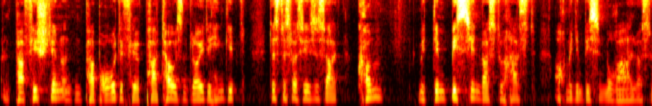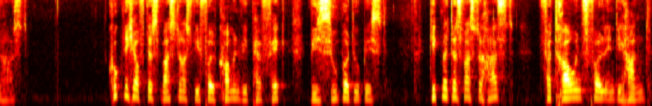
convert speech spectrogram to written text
ein paar Fischchen und ein paar Brote für ein paar tausend Leute hingibt? Das ist das, was Jesus sagt. Komm mit dem bisschen, was du hast, auch mit dem bisschen Moral, was du hast. Guck nicht auf das, was du hast, wie vollkommen, wie perfekt, wie super du bist. Gib mir das, was du hast, vertrauensvoll in die Hand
